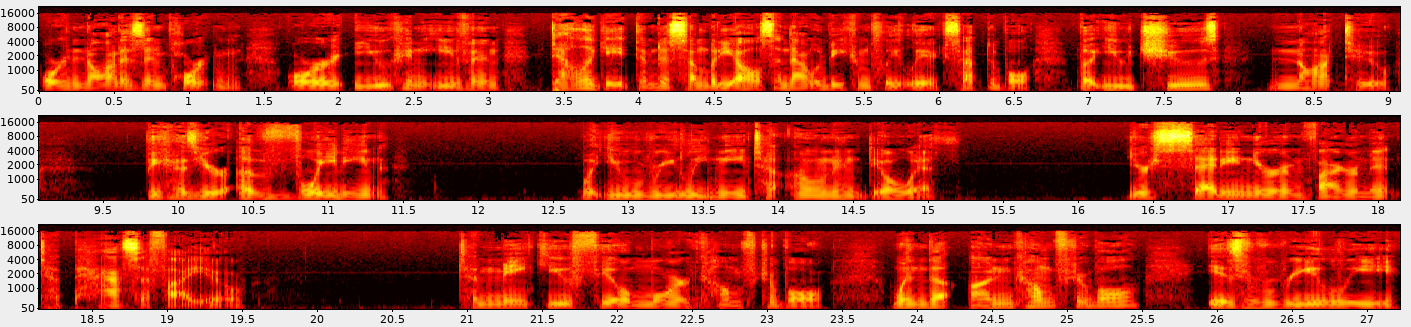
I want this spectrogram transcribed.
or not as important, or you can even delegate them to somebody else and that would be completely acceptable. But you choose not to because you're avoiding what you really need to own and deal with. You're setting your environment to pacify you, to make you feel more comfortable when the uncomfortable is really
